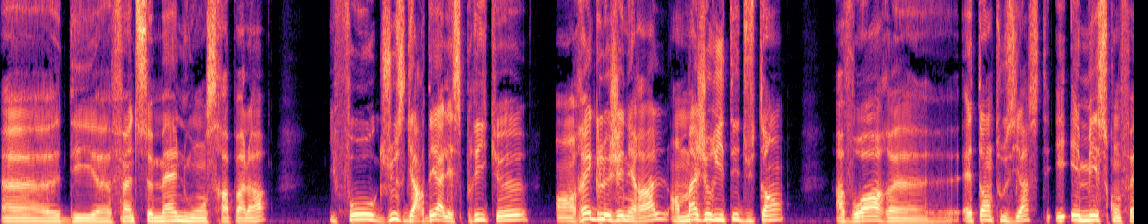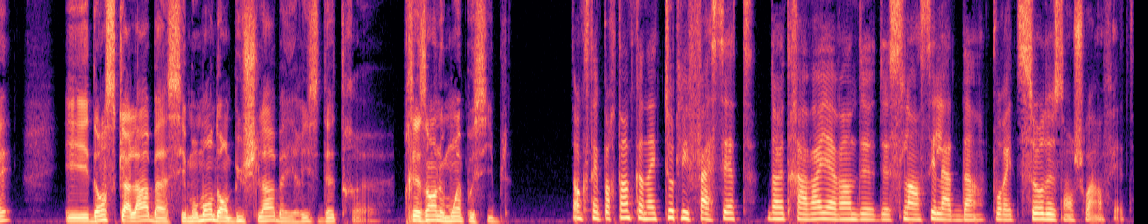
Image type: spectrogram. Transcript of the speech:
des fins de semaine où on sera pas là. Il faut juste garder à l'esprit que, en règle générale, en majorité du temps, avoir euh, être enthousiaste et aimer ce qu'on fait. Et dans ce cas-là, bah, ces moments d'embûche-là, bah, ils risquent d'être euh, présents le moins possible. Donc, c'est important de connaître toutes les facettes d'un travail avant de, de se lancer là-dedans pour être sûr de son choix, en fait.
